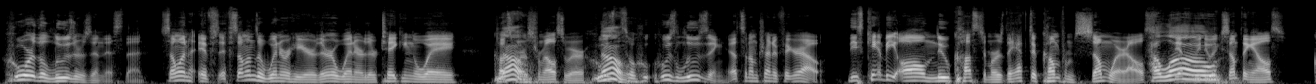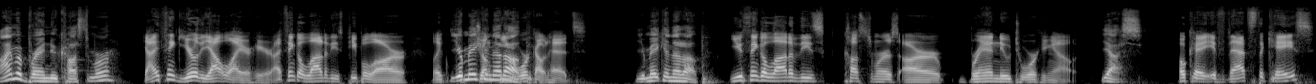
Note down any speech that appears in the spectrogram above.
who are the losers in this then? Someone if if someone's a winner here, they're a winner. They're taking away customers No. from elsewhere. Who's, No. So who, who's losing? That's what I'm trying to figure out. These can't be all new customers. They have to come from somewhere else. They have to Hello? be doing something else. I'm a brand new customer. I think you're the outlier here. I think a lot of these people are like You're making that up. workout heads. You're making that up. You think a lot of these customers are brand new to working out. Yes. Okay, if that's the case,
